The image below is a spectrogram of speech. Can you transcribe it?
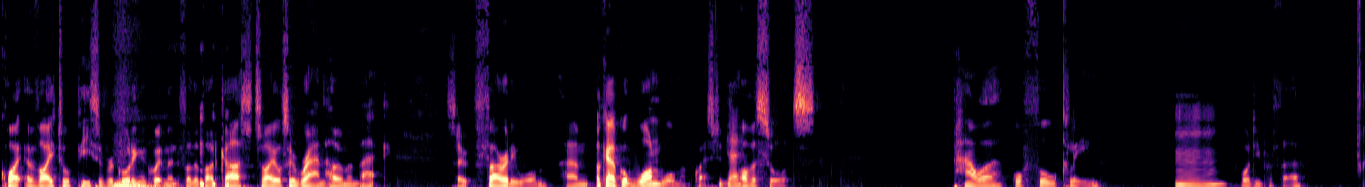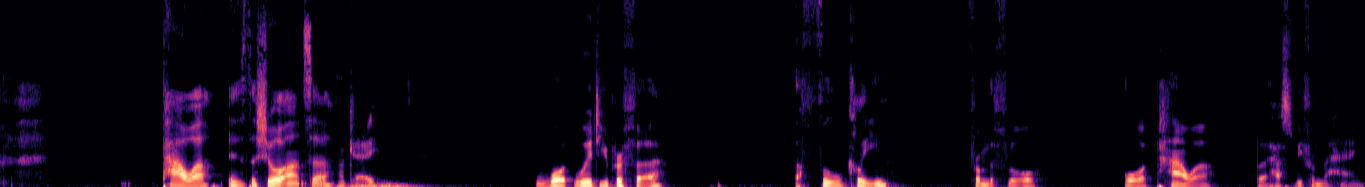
quite a vital piece of recording equipment for the podcast, so I also ran home and back. So thoroughly warm. Um, okay, I've got one warm up question Okay. of a sorts. Power or full clean? Mm. What do you prefer? Power is the short answer. Okay. What would you prefer? A full clean from the floor or a power but it has to be from the hang?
